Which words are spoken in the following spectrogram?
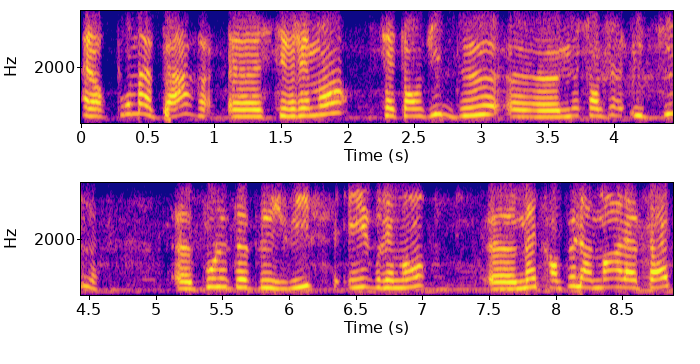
Alors, pour ma part, c'est vraiment cette envie de me sentir utile pour le peuple juif et vraiment euh, mettre un peu la main à la pâte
